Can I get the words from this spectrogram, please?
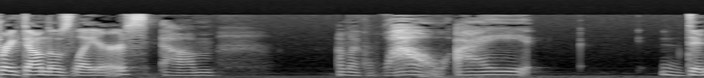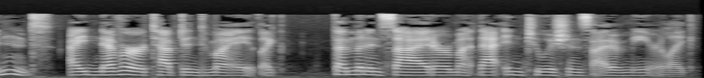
break down those layers. Um, I'm like, wow, I didn't. I never tapped into my like feminine side or my that intuition side of me or like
